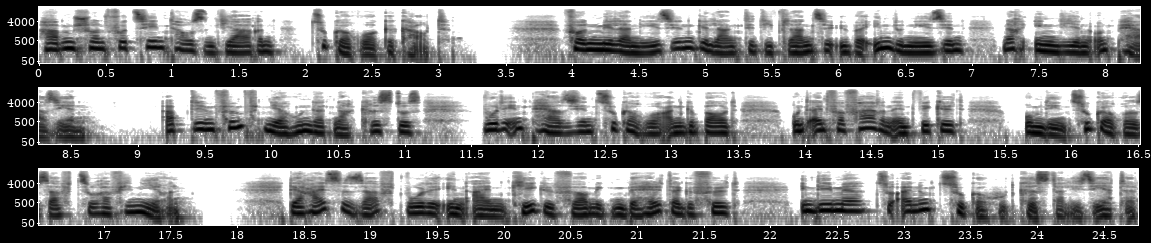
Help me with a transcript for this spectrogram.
haben schon vor 10.000 Jahren Zuckerrohr gekaut. Von Melanesien gelangte die Pflanze über Indonesien nach Indien und Persien. Ab dem 5. Jahrhundert nach Christus wurde in Persien Zuckerrohr angebaut und ein Verfahren entwickelt, um den Zuckerrohrsaft zu raffinieren. Der heiße Saft wurde in einen kegelförmigen Behälter gefüllt, in dem er zu einem Zuckerhut kristallisierte.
